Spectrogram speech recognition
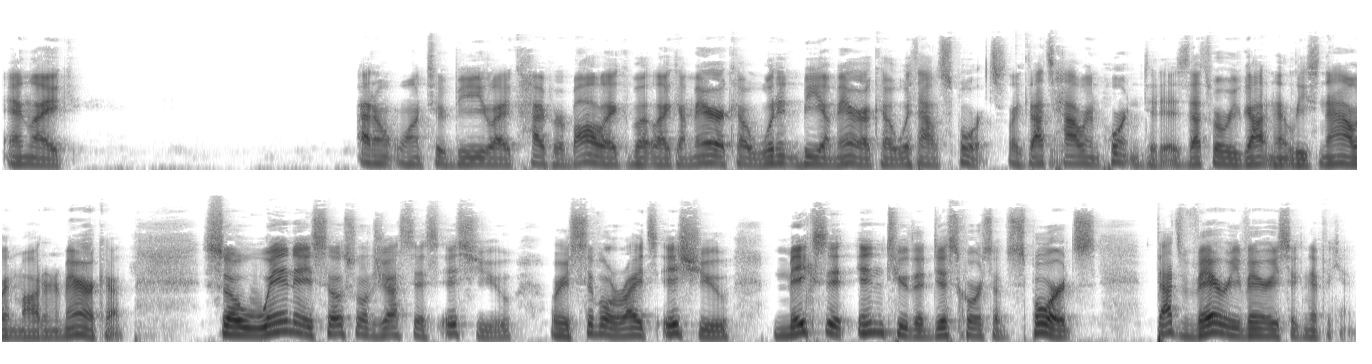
and like I don't want to be like hyperbolic, but like America wouldn't be America without sports. Like that's how important it is. That's where we've gotten at least now in modern America. So when a social justice issue or a civil rights issue makes it into the discourse of sports, that's very, very significant.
